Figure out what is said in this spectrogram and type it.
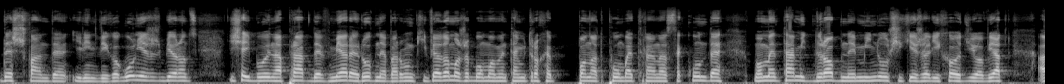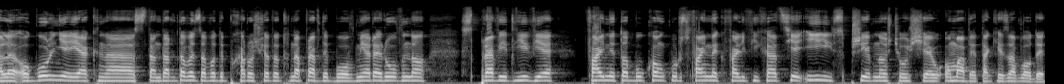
Deschwanden i Lindwig. Ogólnie rzecz biorąc, dzisiaj były naprawdę w miarę równe warunki. Wiadomo, że było momentami trochę ponad pół metra na sekundę, momentami drobny minusik, jeżeli chodzi o wiatr, ale ogólnie jak na standardowe zawody Pucharu Świata to naprawdę było w miarę równo, sprawiedliwie. Fajny to był konkurs, fajne kwalifikacje i z przyjemnością się omawia takie zawody.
